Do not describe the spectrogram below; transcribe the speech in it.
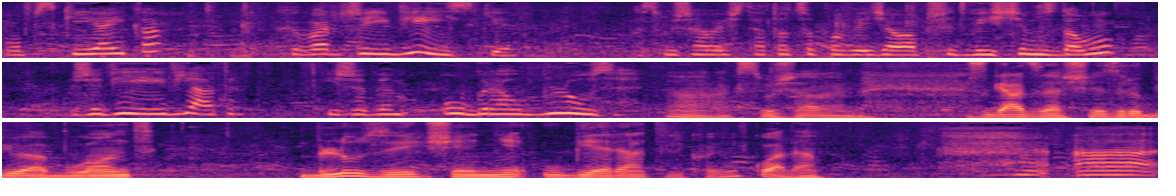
Chłopskie jajka? Chyba raczej wiejskie. A słyszałeś, tato, co powiedziała przed wyjściem z domu? Że wieje wiatr i żebym ubrał bluzę. Tak, słyszałem. Zgadza się, zrobiła błąd. Bluzy się nie ubiera, tylko ją wkłada. A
